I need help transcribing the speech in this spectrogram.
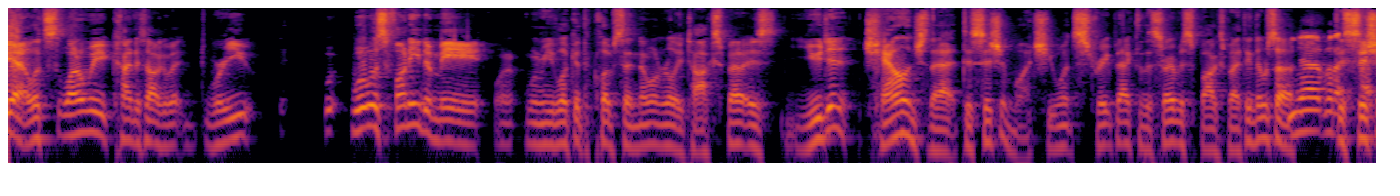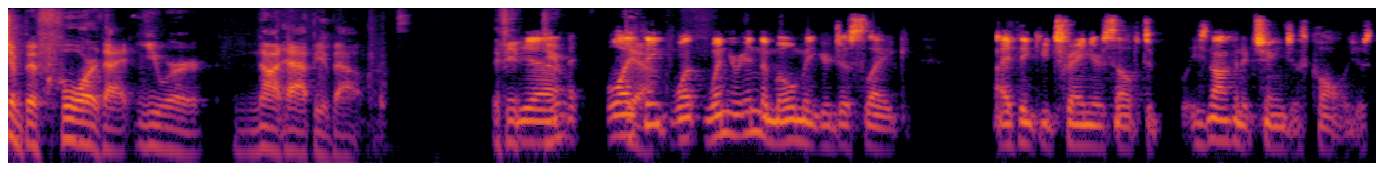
yeah. Let's. Why don't we kind of talk about? Were you what was funny to me when, we look at the clips that no one really talks about is you didn't challenge that decision much. You went straight back to the service box, but I think there was a yeah, decision I, before that you were not happy about. If you, yeah, you, well, yeah. I think when, when you're in the moment, you're just like, I think you train yourself to. He's not going to change his call. Just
